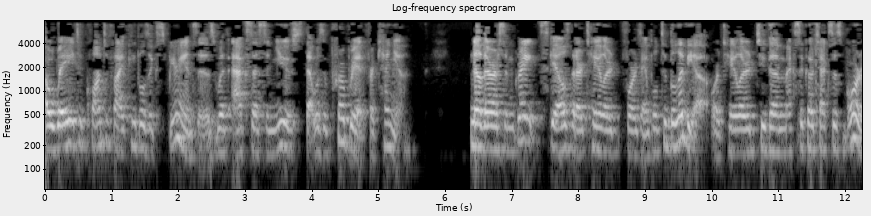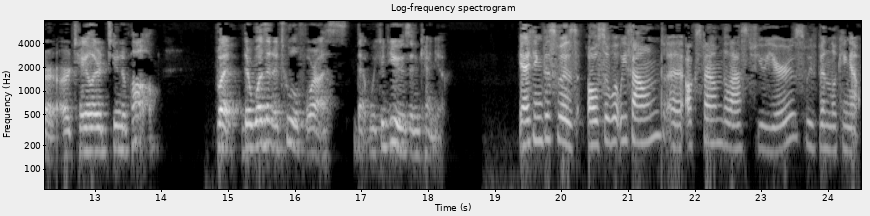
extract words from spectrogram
a way to quantify people's experiences with access and use that was appropriate for Kenya. Now there are some great scales that are tailored, for example, to Bolivia or tailored to the Mexico-Texas border or tailored to Nepal. But there wasn't a tool for us that we could use in Kenya. Yeah, I think this was also what we found at Oxfam the last few years. We've been looking at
